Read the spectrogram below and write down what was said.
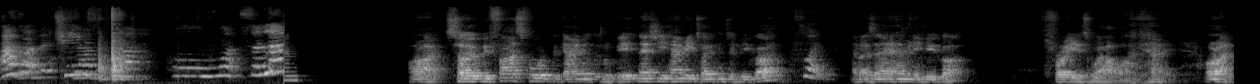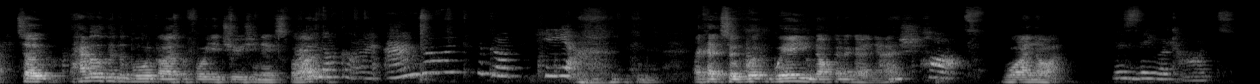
I got the cheese. Who wants the left? All right, so we fast forward the game a little bit. Nashi, how many tokens have you got? Three. And Isaiah, how many have you got? Three as well. Okay. All right. So have a look at the board, guys, before you choose your next spot. I'm not going. I'm going to go here. Okay. So wh- where are you not going to go, Nash? Hot. Why not? The zero cards.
